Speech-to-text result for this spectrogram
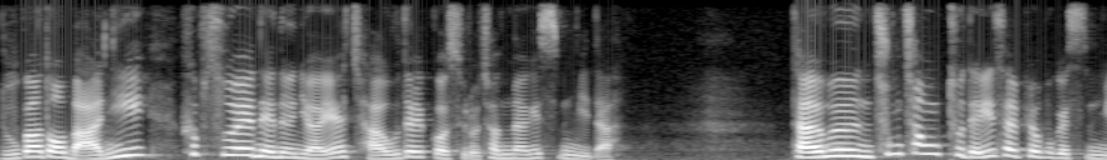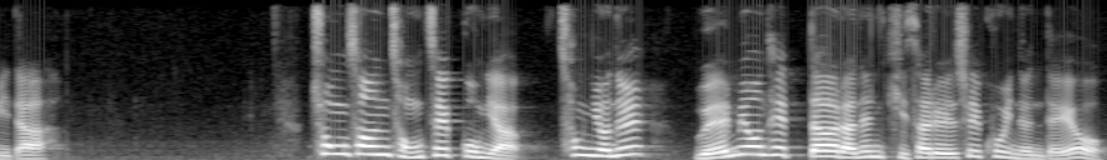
누가 더 많이 흡수해내느냐에 좌우될 것으로 전망했습니다. 다음은 충청투데이 살펴보겠습니다. 총선 정책 공약, 청년을 외면했다라는 기사를 싣고 있는데요.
